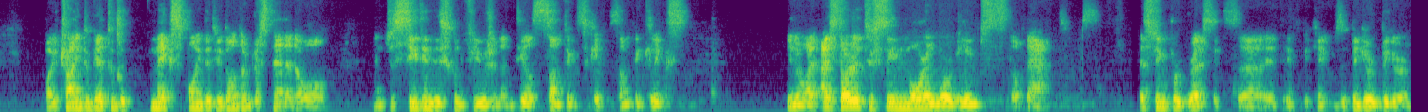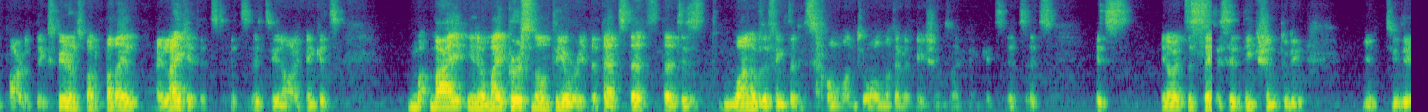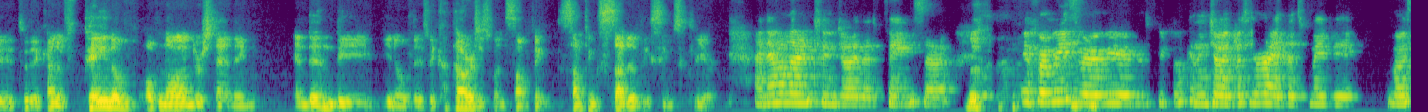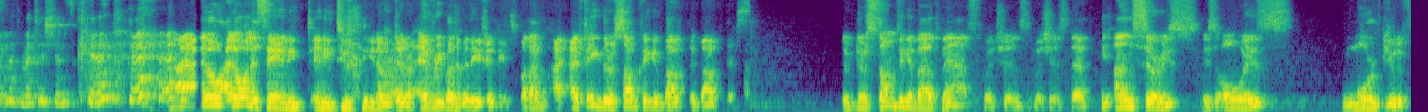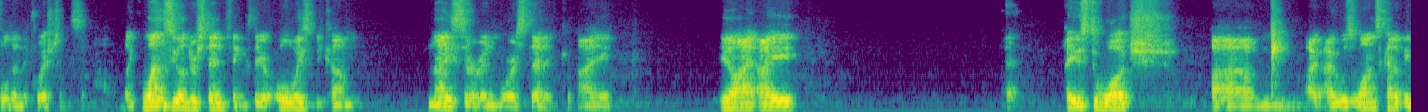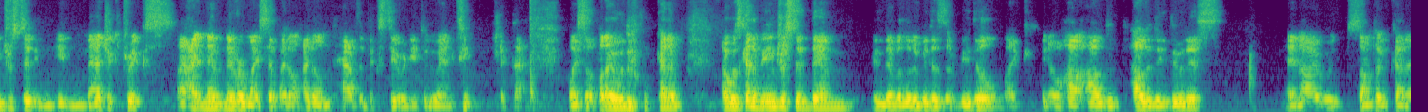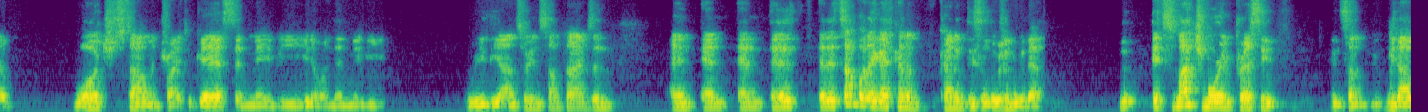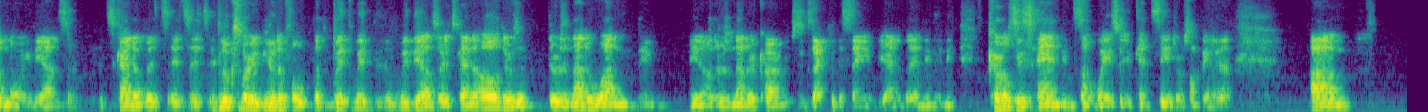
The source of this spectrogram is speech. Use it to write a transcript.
by trying to get to the next point that you don't understand at all and just sit in this confusion until something something clicks you know I, I started to see more and more glimpses of that as things progress, it's uh, it, it becomes a bigger, bigger and part of the experience. But but I, I like it. It's it's it's you know I think it's my you know my personal theory that that's that's that is one of the things that is common to all mathematicians. I think it's it's it's it's you know it's the same this addiction to the to the to the kind of pain of of not understanding and then the you know the, the catharsis when something something suddenly seems clear i never learned to enjoy that pain so for me it's very weird that people can enjoy it but you're right that maybe most mathematicians can I, don't i don't want to say any any too you know general every mathematician is but I'm, I, I think there's something about about this there, there's something about math which is which is that the answer is is always more beautiful than the question somehow like once you understand things they always become nicer and more aesthetic. I, you know, I, I, I used to watch. Um, I, I, was once kind of interested in, in magic tricks. I, I never, never myself. I don't, I don't have the dexterity to do anything like that myself. But I would kind of, I was kind of interested them in them a little bit as a riddle, like you know how how do how do they do this? And I would sometimes kind of watch some and try to guess, and maybe you know, and then maybe read the answer in sometimes and and and and and, and at some point I got kind of kind of disillusioned with that. It's much more impressive in some without knowing the answer. It's kind of it's, it's, it's it looks very beautiful, but with with with the answer, it's kind of oh there's a there's another one in you know there's another card which is exactly the same behind it, and, and he curls his hand in some way so you can't see it or something like that. Um,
